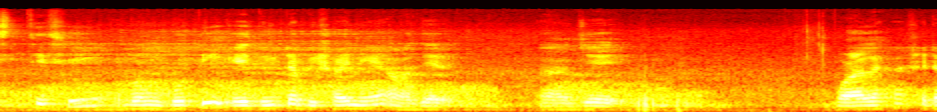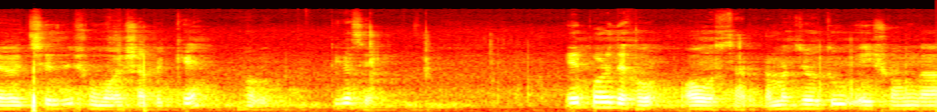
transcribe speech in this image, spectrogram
স্থিতি এবং গতি এই দুইটা বিষয় নিয়ে আমাদের যে পড়ালেখা, সেটা হচ্ছে যে সময়ের সাপেক্ষে হবে, ঠিক আছে? এরপরে দেখো অবস্থান। আমরা যেহেতু এই সংজ্ঞা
